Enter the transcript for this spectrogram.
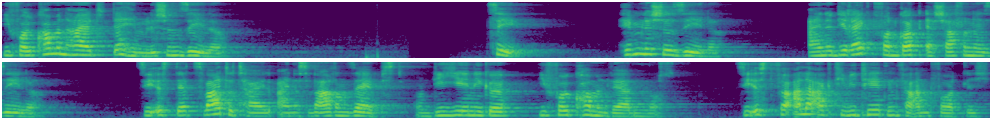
die Vollkommenheit der himmlischen Seele. C. Himmlische Seele. Eine direkt von Gott erschaffene Seele. Sie ist der zweite Teil eines wahren Selbst und diejenige, die vollkommen werden muss. Sie ist für alle Aktivitäten verantwortlich,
